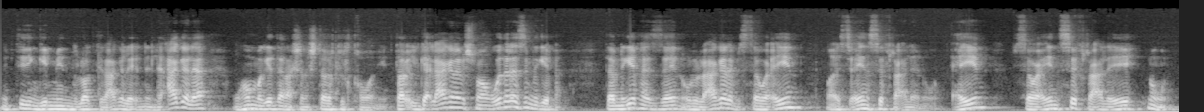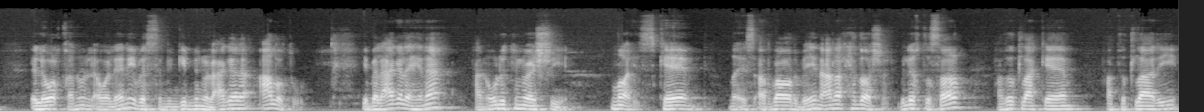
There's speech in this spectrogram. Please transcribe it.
نبتدي نجيب مين دلوقتي؟ العجلة لأن العجلة مهمة جدا عشان نشتغل في القوانين. طب العجلة مش موجودة لازم نجيبها. طب نجيبها إزاي؟ نقول العجلة بتساوي عين ناقص عين صفر على نون. عين بتساوي عين صفر على إيه؟ نون. اللي هو القانون الأولاني بس بنجيب منه العجلة على طول. يبقى العجلة هنا هنقول 22 ناقص كام؟ ناقص 44 على ال 11 بالاختصار هتطلع كام؟ هتطلع لي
